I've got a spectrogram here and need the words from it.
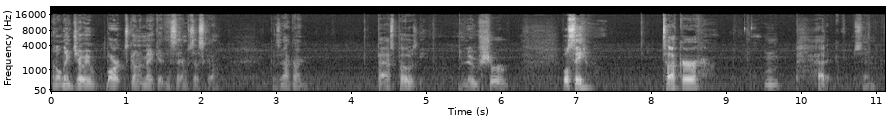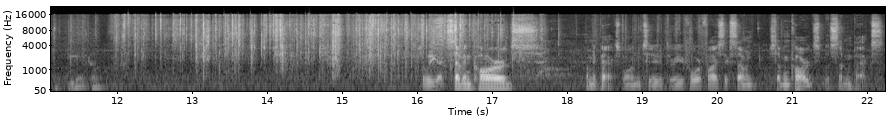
I don't think Joey Bart's going to make it in San Francisco. Because he's not going to pass Posey. No sure. We'll see. Tucker mm, Paddack from San Diego. So we got seven cards. How many packs? One, two, three, four, five, six, seven. Seven cards but seven packs.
